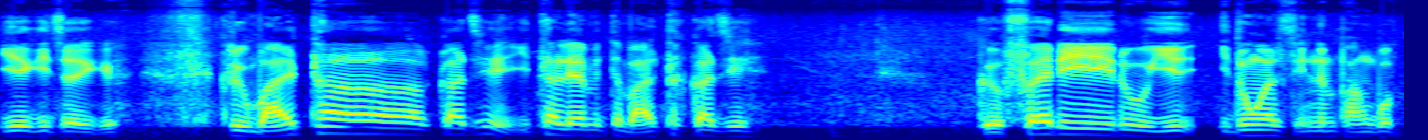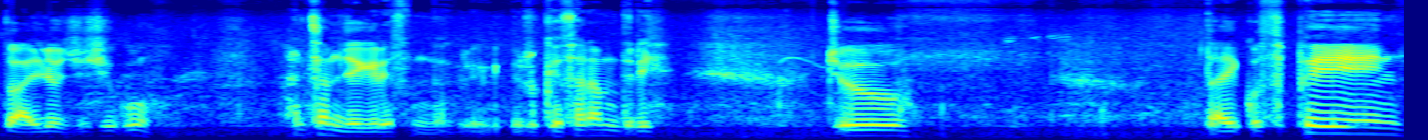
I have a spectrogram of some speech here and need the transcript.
이 얘기 저 얘기 그리고 말타까지 이탈리아 밑에 말타까지 그 페리로 이, 이동할 수 있는 방법도 알려주시고 한참 얘기를 했습니다. 그리고 이렇게 사람들이 쭉 다 있고 스페인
